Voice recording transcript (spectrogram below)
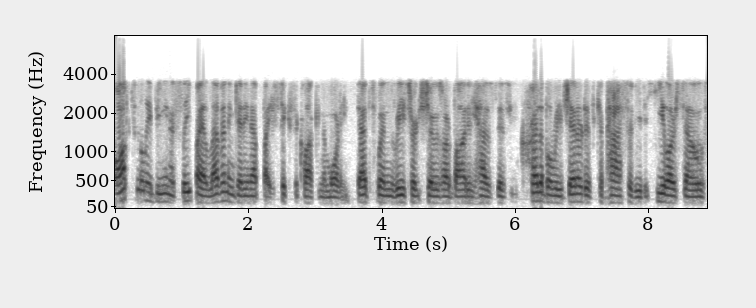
optimally being asleep by 11 and getting up by 6 o'clock in the morning. That's when research shows our body has this incredible regenerative capacity to heal ourselves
